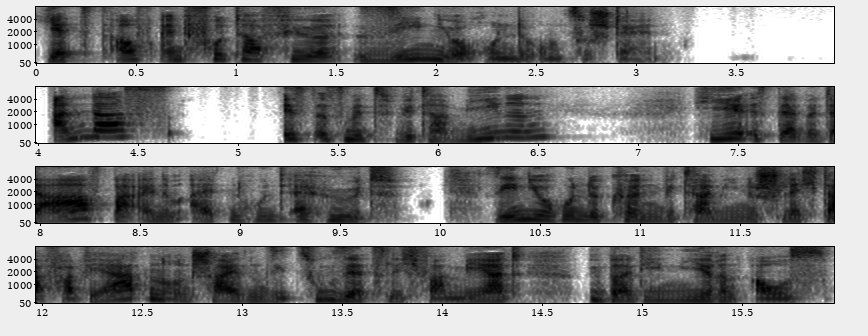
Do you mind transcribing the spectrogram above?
jetzt auf ein Futter für Seniorhunde umzustellen. Anders ist es mit Vitaminen. Hier ist der Bedarf bei einem alten Hund erhöht. Seniorhunde können Vitamine schlechter verwerten und scheiden sie zusätzlich vermehrt über die Nieren aus.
